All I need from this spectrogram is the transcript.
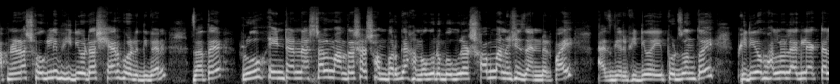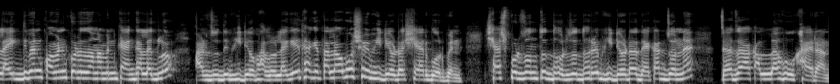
আপনারা সগলি ভিডিওটা শেয়ার করে দিবেন, যাতে রুহ ইন্টারন্যাশনাল মাদ্রাসা সম্পর্কে হামাগুড়ো বগুড়ার সব মানুষই জানবার পাই আজকের ভিডিও এই পর্যন্তই। ভিডিও ভালো লাগলে একটা লাইক দিবেন, কমেন্ট করে জানাবেন কেঙ্কা লাগল। আর যদি ভিডিও ভালো লাগে থাকে, তাহলে অবশ্যই ভিডিওটা শেয়ার করবেন। শেষ পর্যন্ত ধৈর্য ধরে ভিডিওটা দেখার জন্য যা যাক আল্লাহু খায়রান।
